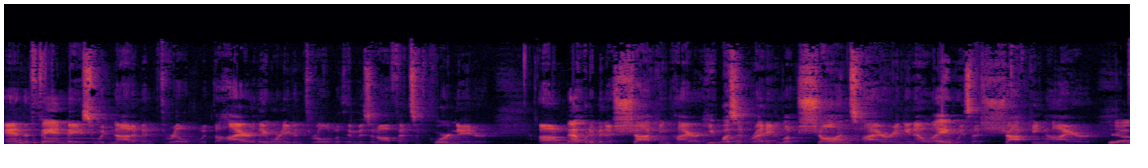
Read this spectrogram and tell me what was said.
and the fan base would not have been thrilled with the hire. They weren't even thrilled with him as an offensive coordinator. Um, that would have been a shocking hire. He wasn't ready. Look, Sean's hiring in LA was a shocking hire yeah.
